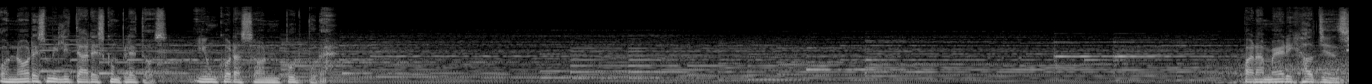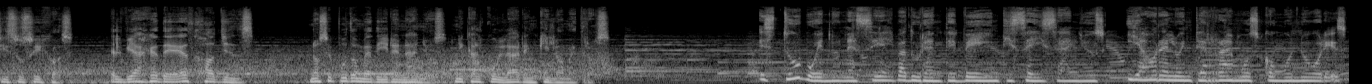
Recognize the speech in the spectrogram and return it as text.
honores militares completos y un corazón púrpura. Para Mary Hudgens y sus hijos, el viaje de Ed Hudgens no se pudo medir en años ni calcular en kilómetros. Estuvo en una selva durante 26 años y ahora lo enterramos con honores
